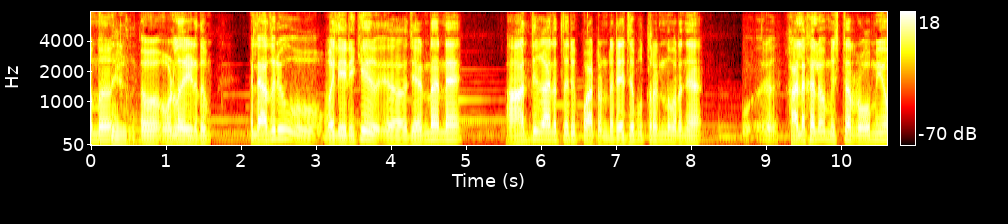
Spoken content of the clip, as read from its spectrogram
എന്ന്. ഉള്ളത് എഴുതും. അല്ല അതൊരു വലിയ എനിക്ക് ജയണ്ട തന്നെ ആദ്യകാലത്ത് ഒരു പാട്ടുണ്ട്. രജപുത്രൻ എന്ന് പറഞ്ഞ ഒരു ഹലഹലോ mister Romeo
